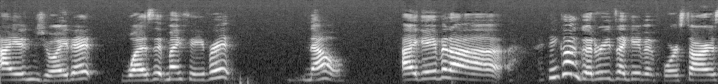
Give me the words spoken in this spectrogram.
I enjoyed it. Was it my favorite? No. I gave it a I think on Goodreads I gave it four stars,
